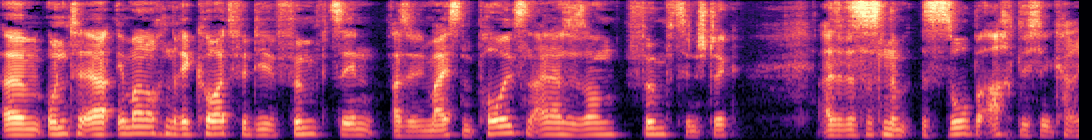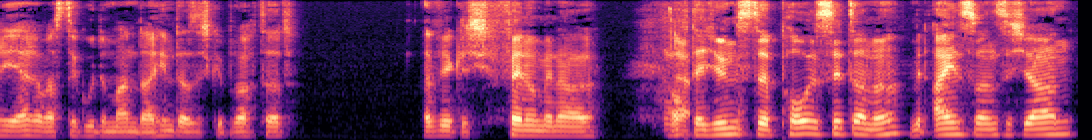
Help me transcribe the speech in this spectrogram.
Ähm, und er immer noch einen Rekord für die 15, also die meisten Poles in einer Saison, 15 Stück. Also das ist eine so beachtliche Karriere, was der gute Mann da hinter sich gebracht hat. Äh, Wirklich phänomenal. Auch Ja. der jüngste Pole-Sitter, ne? Mit 21 Jahren.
